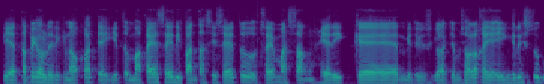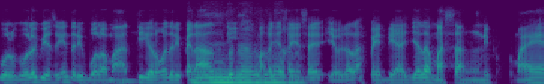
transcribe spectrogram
Ya, tapi kalau di knockout ya gitu. Makanya saya di fantasi saya tuh saya masang Harry Kane gitu segala macam. Soalnya kayak Inggris tuh gol-golnya biasanya dari bola mati kalau nggak dari penalti. benar, Makanya kayak saya ya udahlah pede aja lah masang nih pemain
